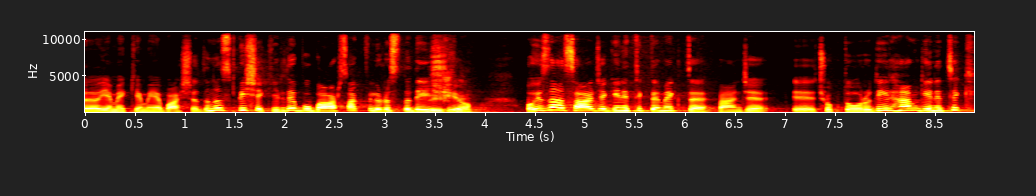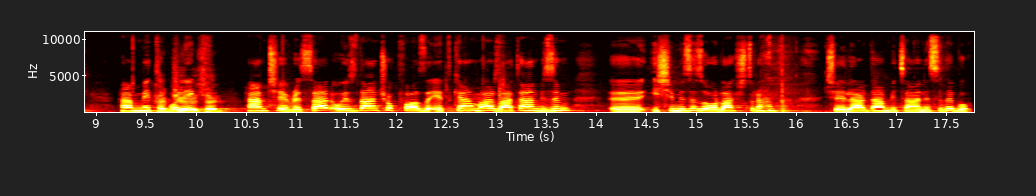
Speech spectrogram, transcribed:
e, yemek yemeye başladınız. Bir şekilde bu bağırsak florası da değişiyor. Değişiyor. O yüzden sadece genetik demek de bence e, çok doğru değil. Hem genetik hem metabolik çevresel. hem çevresel. O yüzden çok fazla etken var. Zaten bizim e, işimizi zorlaştıran şeylerden bir tanesi de bu.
